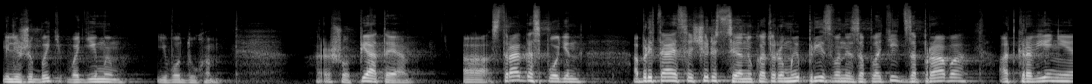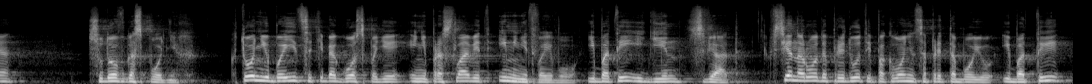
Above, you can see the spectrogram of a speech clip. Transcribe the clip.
или же быть водимым Его Духом. Хорошо. Пятое. А, страх Господень обретается через цену, которую мы призваны заплатить за право откровения судов Господних. Кто не боится Тебя, Господи, и не прославит имени Твоего, ибо Ты един, свят. Все народы придут и поклонятся пред Тобою, ибо Ты,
